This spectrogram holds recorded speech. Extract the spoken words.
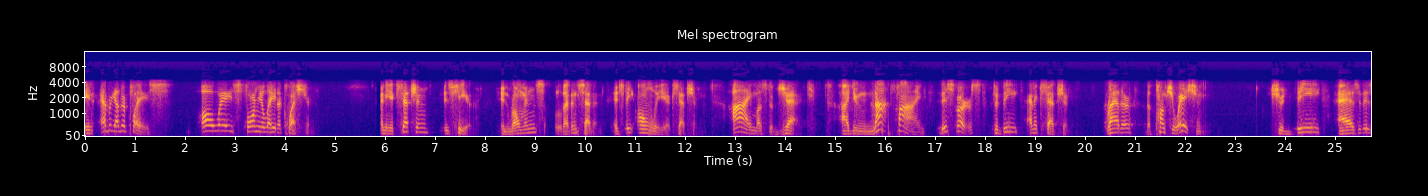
in every other place always formulate a question. And the exception is here in Romans 11:7. It's the only exception. I must object. I do not find this verse to be an exception. Rather, the punctuation should be as it is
